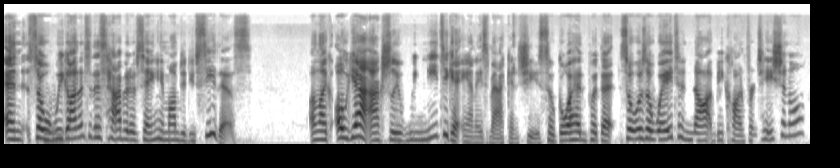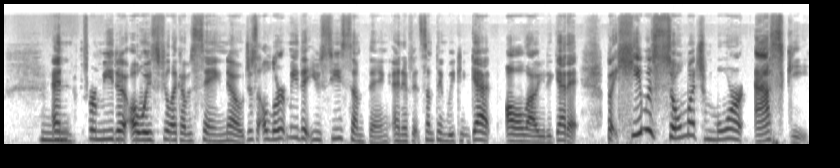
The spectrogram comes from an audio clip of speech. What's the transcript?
And so mm. we got into this habit of saying, Hey, mom, did you see this? I'm like, oh yeah, actually, we need to get Annie's mac and cheese. So go ahead and put that. So it was a way to not be confrontational, Mm. and for me to always feel like I was saying no. Just alert me that you see something, and if it's something we can get, I'll allow you to get it. But he was so much more asky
